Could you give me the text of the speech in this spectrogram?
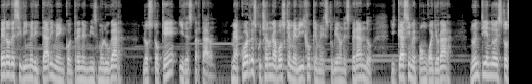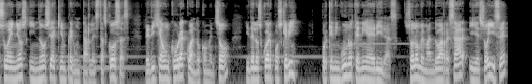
pero decidí meditar y me encontré en el mismo lugar. Los toqué y despertaron. Me acuerdo escuchar una voz que me dijo que me estuvieron esperando, y casi me pongo a llorar. No entiendo estos sueños y no sé a quién preguntarle estas cosas. Le dije a un cura cuando comenzó, y de los cuerpos que vi, porque ninguno tenía heridas. Solo me mandó a rezar y eso hice,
